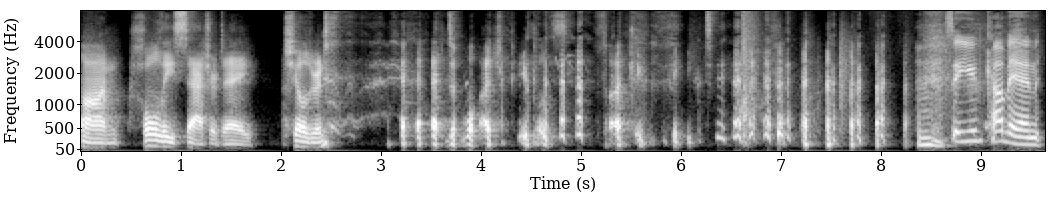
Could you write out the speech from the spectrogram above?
on Holy Saturday. Children to wash people's fucking feet. so you'd come in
